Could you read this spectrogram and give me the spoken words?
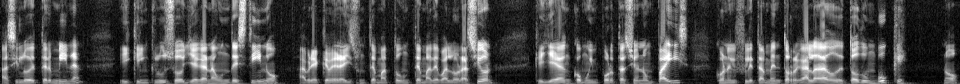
así lo determinan y que incluso llegan a un destino, habría que ver ahí es un tema todo un tema de valoración, que llegan como importación a un país con el fletamento regalado de todo un buque, ¿no?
